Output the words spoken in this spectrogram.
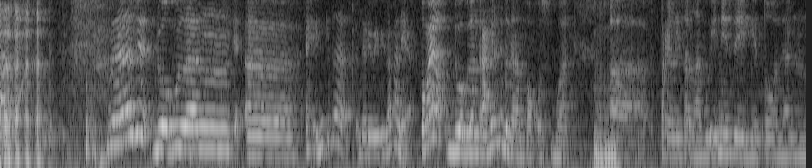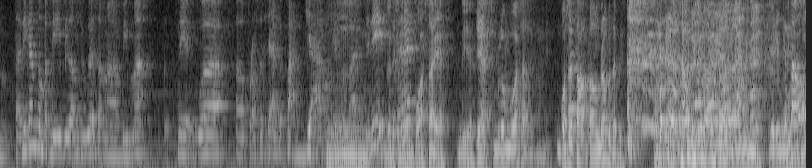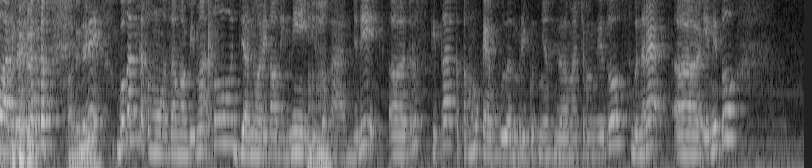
dua bulan eh eh ini kita dari Wiwi kapan ya? Pokoknya dua bulan terakhir sih beneran fokus buat eh, perilisan lagu ini sih gitu dan tadi kan sempat dibilang juga sama Bima nih gua eh, prosesnya agak panjang gitu kan. Hmm, Jadi dari sebelum sebenarnya puasa ya, tadi ya. Ya sebelum puasa sebenarnya. Puasa ta- tahun berapa tapi? Tahun ini tahun ya. 2020. ketahuan. Tahun ini Jadi gue kan ketemu sama Bima tuh Januari tahun ini gitu kan. Jadi eh, terus kita ketemu kayak bulan berikutnya segala macam gitu. Sebenarnya eh, ini tuh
